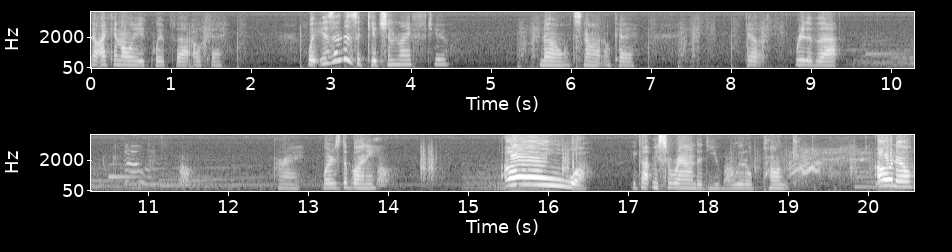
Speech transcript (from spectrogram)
No, I can only equip that. Okay. Wait, isn't this a kitchen knife, too? No, it's not. Okay. Get rid of that. Alright. Where's the bunny? Oh! You got me surrounded, you little punk. Oh no!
